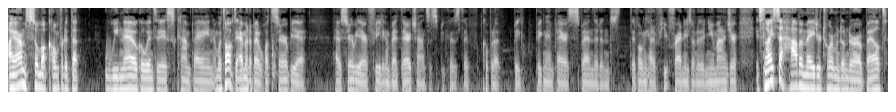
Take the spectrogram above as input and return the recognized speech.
I am somewhat comforted that we now go into this campaign, and we'll talk to Emmet about what Serbia how Serbia are feeling about their chances because they've a couple of big big name players suspended and they've only had a few friendlies under the new manager. It's nice to have a major tournament under our belt,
